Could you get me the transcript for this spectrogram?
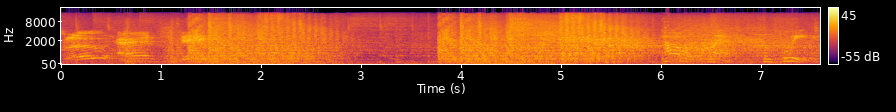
Slow and steady. Power plant complete.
